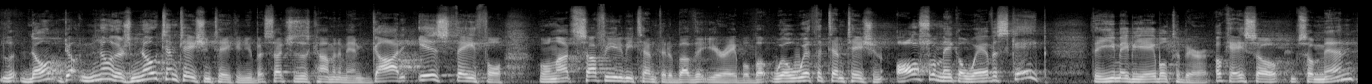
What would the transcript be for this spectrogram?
Don't, don't no. There's no temptation taking you, but such as is common to man. God is faithful, will not suffer you to be tempted above that you're able, but will with the temptation also make a way of escape, that ye may be able to bear it. Okay, so so men,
